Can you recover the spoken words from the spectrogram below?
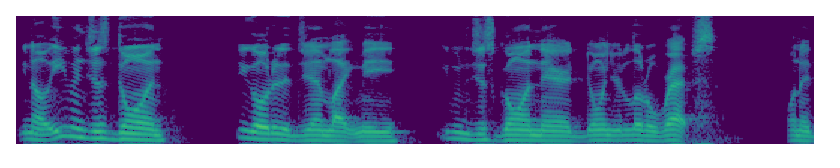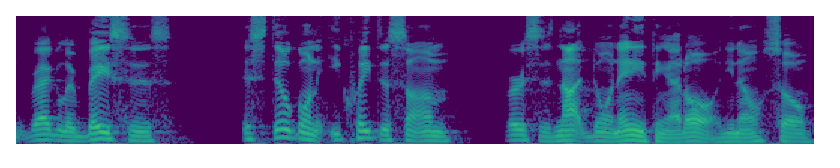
you know, even just doing if you go to the gym like me, even just going there doing your little reps on a regular basis, it's still going to equate to something versus not doing anything at all, you know? So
